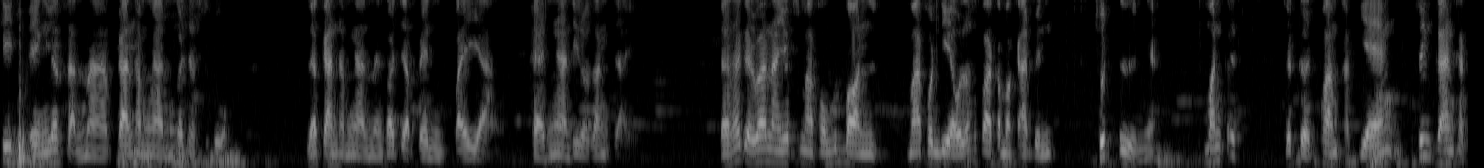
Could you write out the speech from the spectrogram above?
ที่ตัวเองเลือกสรรมา การทำงานมันก็จะสะดวก แล้วการทำงานมันก็จะเป็นไปอย่างแผนงานที่เราตั้งใจ แต่ถ้าเกิดว่านายกสมาคมฟุตบอลมาคนเดียว แล้วสภากรรมการเป็นชุดอื่นเนี่ย มันก็จะเกิดความขัดแย้ง ซึ่งการขัด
